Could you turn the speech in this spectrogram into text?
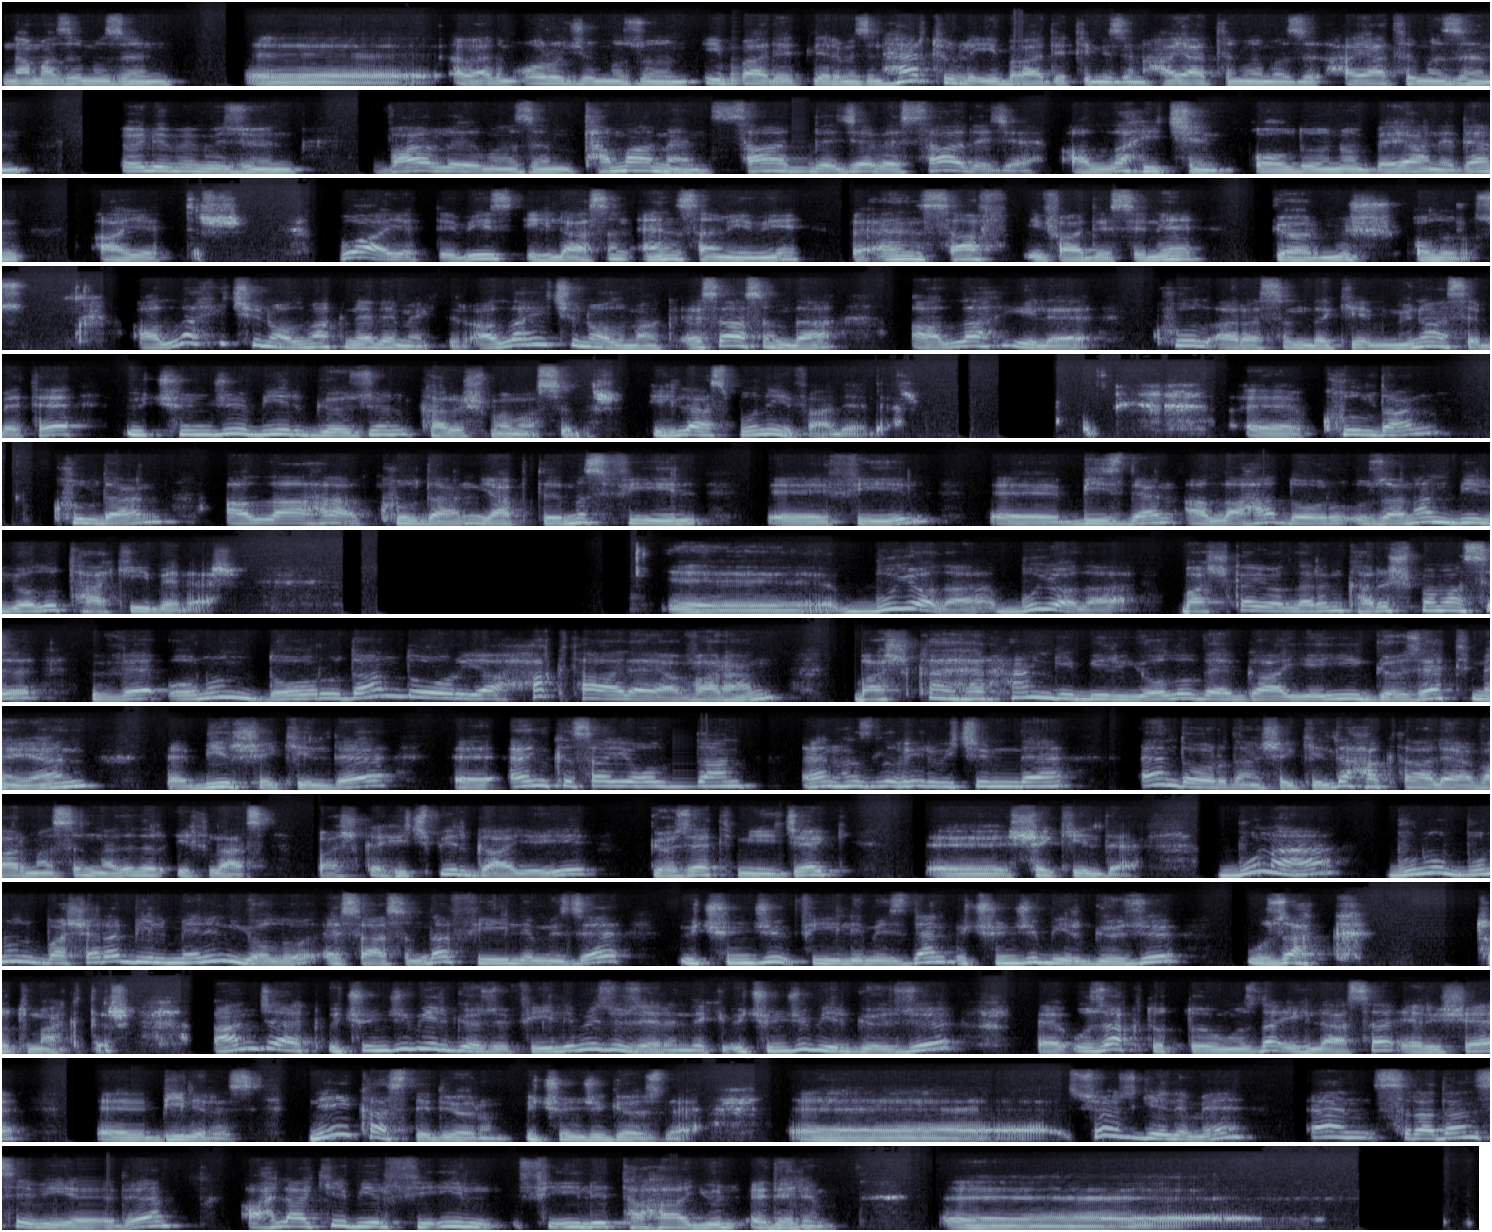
namazımızın, e, efendim, orucumuzun, ibadetlerimizin, her türlü ibadetimizin, hayatımızı, hayatımızın, ölümümüzün, varlığımızın tamamen sadece ve sadece Allah için olduğunu beyan eden ayettir. Bu ayette biz ihlasın en samimi ve en saf ifadesini görmüş oluruz. Allah için olmak ne demektir? Allah için olmak esasında Allah ile kul arasındaki münasebete üçüncü bir gözün karışmamasıdır. İhlas bunu ifade eder. Ee, kuldan kuldan Allah'a kuldan yaptığımız fiil e, fiil e, bizden Allah'a doğru uzanan bir yolu takip eder. E, bu yola bu yola başka yolların karışmaması ve onun doğrudan doğruya Hak Teala'ya varan başka herhangi bir yolu ve gayeyi gözetmeyen e, bir şekilde e, en kısa yoldan en hızlı bir biçimde en doğrudan şekilde Hak Teala'ya varmasının adıdır ihlas. Başka hiçbir gayeyi gözetmeyecek e, şekilde. Buna bunu bunu başarabilmenin yolu esasında fiilimize üçüncü fiilimizden üçüncü bir gözü uzak tutmaktır. Ancak üçüncü bir gözü fiilimiz üzerindeki üçüncü bir gözü e, uzak tuttuğumuzda ihlasa erişe e, biliriz. Neyi kastediyorum üçüncü gözle? E, söz gelimi en sıradan seviyede ahlaki bir fiil fiili tahayyül edelim. E,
